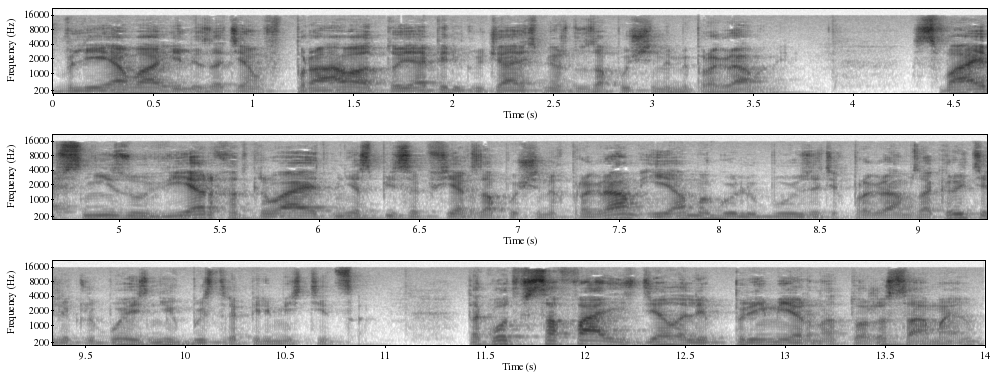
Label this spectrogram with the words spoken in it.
влево или затем вправо, то я переключаюсь между запущенными программами. Свайп снизу вверх открывает мне список всех запущенных программ, и я могу любую из этих программ закрыть или к любой из них быстро переместиться. Так вот, в Safari сделали примерно то же самое.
